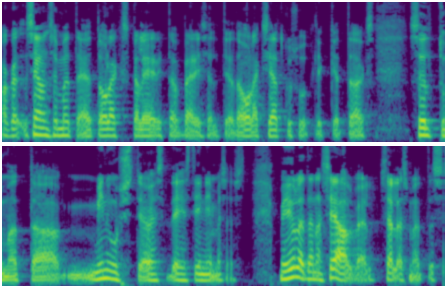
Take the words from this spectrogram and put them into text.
aga see on see mõte, et oleks skaleeritav päriselt ja ta oleks jätkusuutlik, et ta oleks sõltumata minust ja ühest teisest inimesest. me ei ole täna seal veel, selles mõttes,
